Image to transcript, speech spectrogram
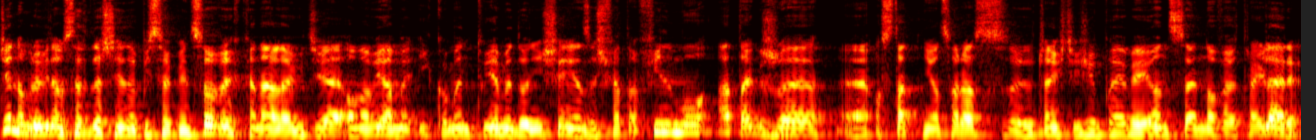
Dzień dobry, witam serdecznie na Pisach Końcowych, kanale, gdzie omawiamy i komentujemy doniesienia ze świata filmu, a także e, ostatnio coraz e, częściej się pojawiające nowe trailery.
